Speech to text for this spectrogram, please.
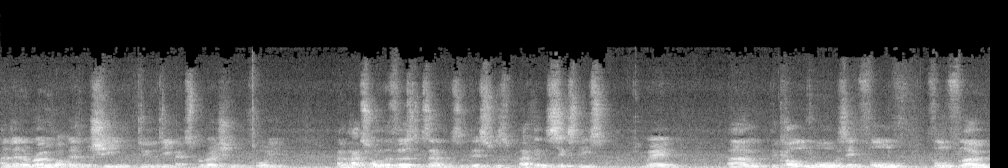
and let a robot, let a machine do the deep exploration for you. And perhaps one of the first examples of this was back in the 60s when um, the Cold War was in full, full flow.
